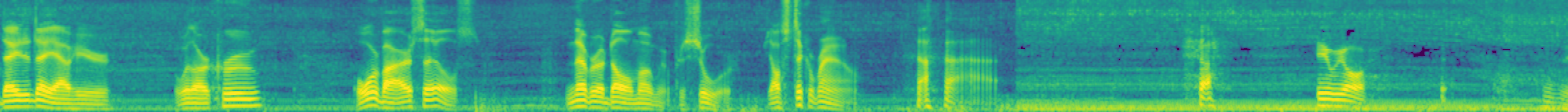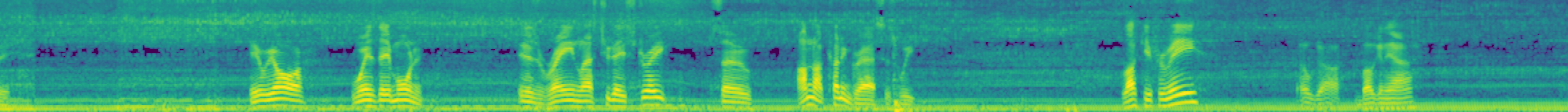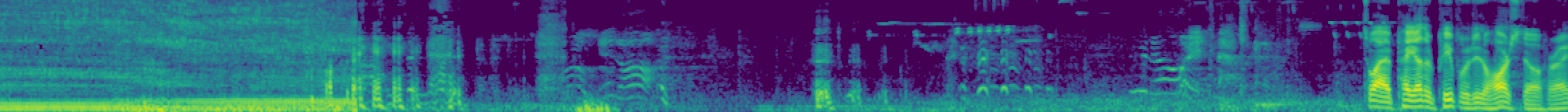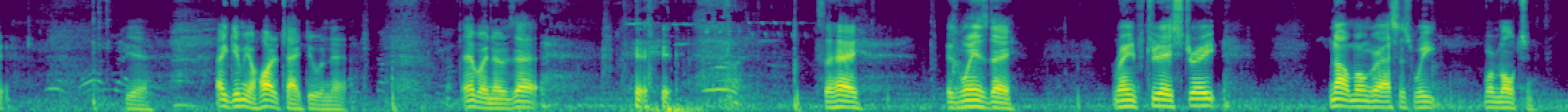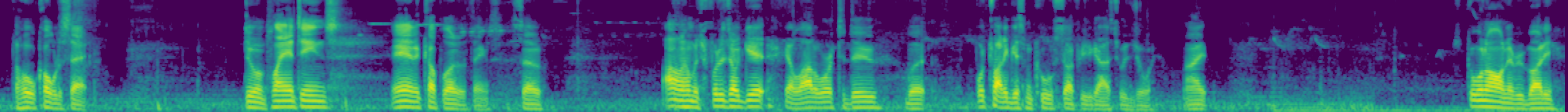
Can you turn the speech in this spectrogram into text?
day to day out here with our crew or by ourselves. Never a dull moment for sure. Y'all stick around. Here we are. Let's see. Here we are, Wednesday morning. It has rained last two days straight, so I'm not cutting grass this week. Lucky for me, oh God, bug in the eye. That's why I pay other people to do the hard stuff, right? Yeah. That'd give me a heart attack doing that. Everybody knows that. so hey, it's Wednesday. Rain for two days straight. Not mowing grass this week. We're mulching the whole cul-de-sac. Doing plantings and a couple other things. So I don't know how much footage I'll get. Got a lot of work to do, but we'll try to get some cool stuff for you guys to enjoy. All right. What's going on, everybody?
